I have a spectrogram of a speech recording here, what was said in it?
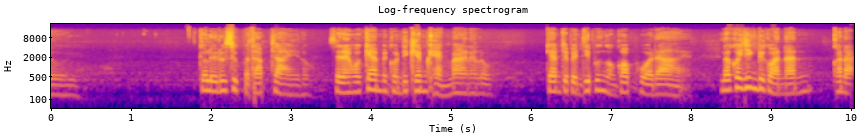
เลย ก็เลยรู้สึกประทับใจลูกแสดงว่าแก้มเป็นคนที่เข้มแข็งมากนะลูกแก้มจะเป็นที่พึ่งของครอบครัวได้ แล้วก็ยิ่งไปกว่านั้น ขณะ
